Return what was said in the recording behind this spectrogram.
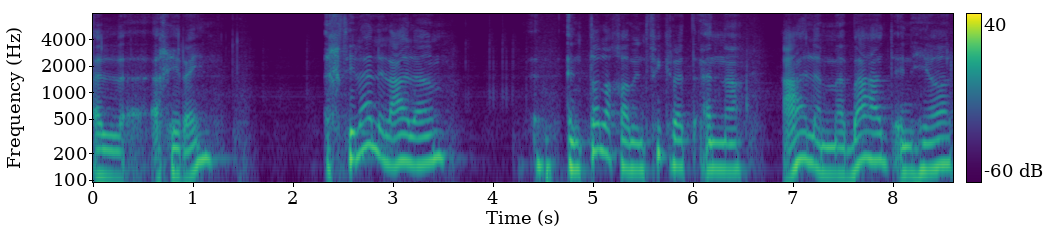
الأخيرين. اختلال العالم انطلق من فكرة أن عالم ما بعد انهيار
